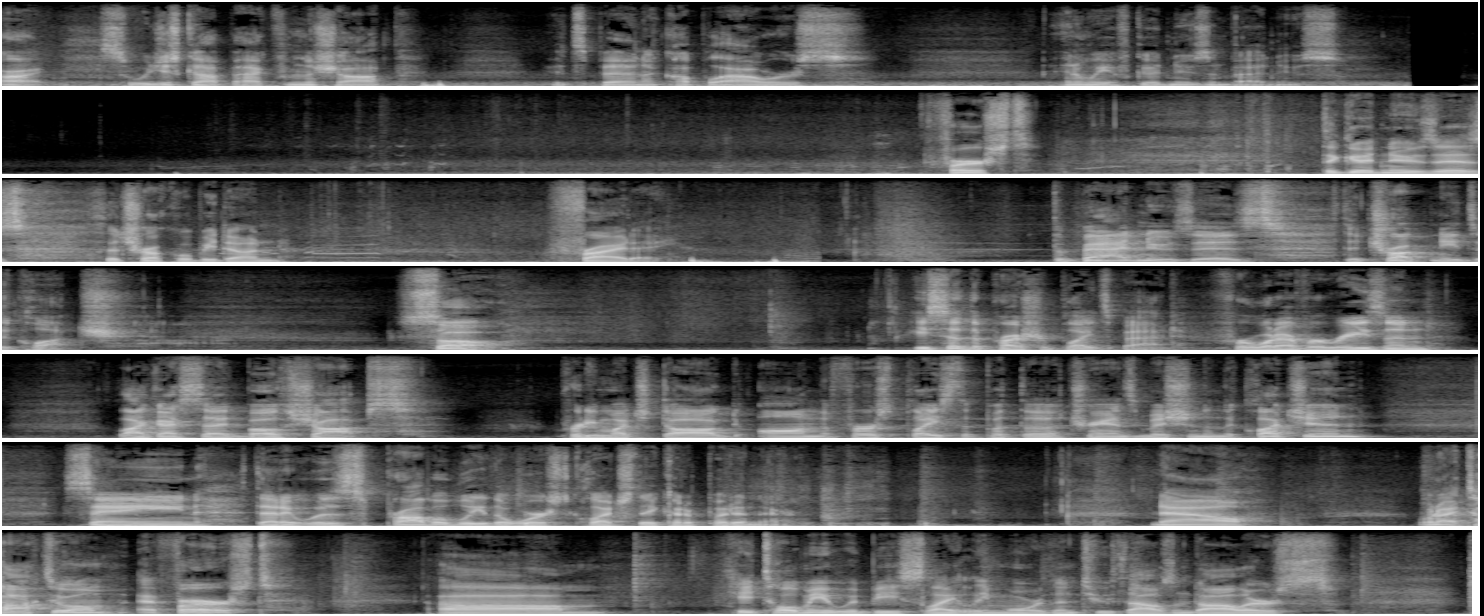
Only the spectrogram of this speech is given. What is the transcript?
All right, so we just got back from the shop. It's been a couple hours, and we have good news and bad news. First, the good news is the truck will be done Friday. The bad news is the truck needs a clutch. So, he said the pressure plate's bad for whatever reason. Like I said, both shops pretty much dogged on the first place that put the transmission and the clutch in, saying that it was probably the worst clutch they could have put in there. Now, when I talked to him at first, um, he told me it would be slightly more than $2,000.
